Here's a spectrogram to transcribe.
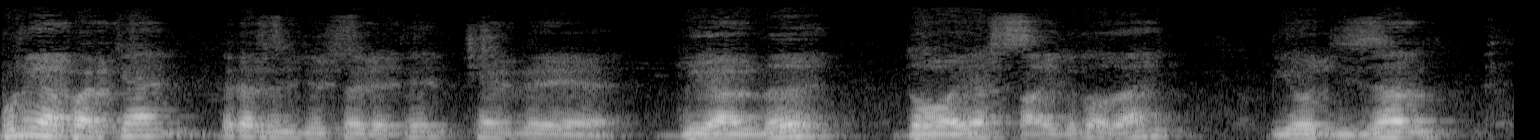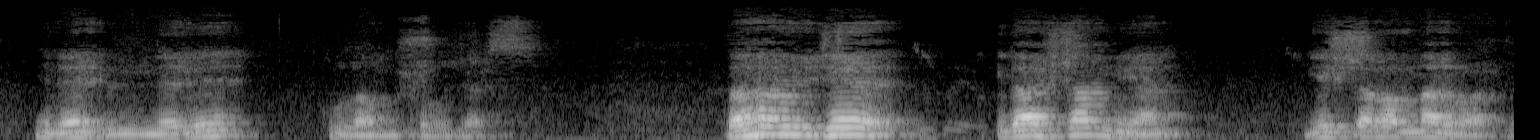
bunu yaparken biraz önce söyledim çevreye duyarlı, doğaya saygılı olan biyodizel yine ürünleri kullanmış olacağız. Daha önce ilaçlanmayan yeşil alanlar vardı.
